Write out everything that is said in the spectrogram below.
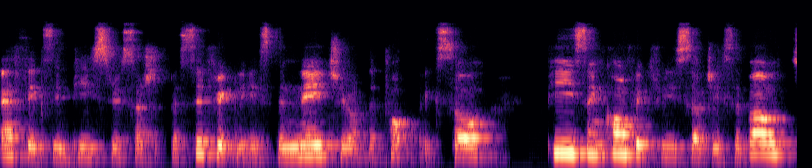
ethics in peace research specifically is the nature of the topic. So peace and conflict research is about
